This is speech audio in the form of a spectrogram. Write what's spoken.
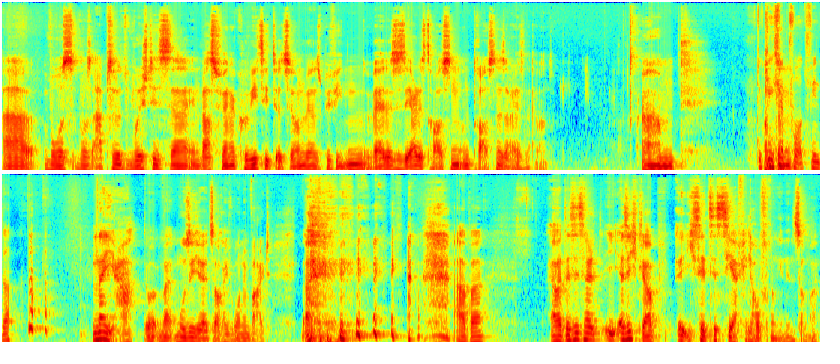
äh, wo es wo es absolut wurscht ist, äh, in was für einer Covid-Situation wir uns befinden, weil es ist eh alles draußen und draußen ist alles leibend. Ähm, du klingst dann- Pfadfinder. naja, muss ich ja jetzt auch, ich wohne im Wald. aber, aber das ist halt, also ich glaube, ich setze sehr viel Hoffnung in den Sommer.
